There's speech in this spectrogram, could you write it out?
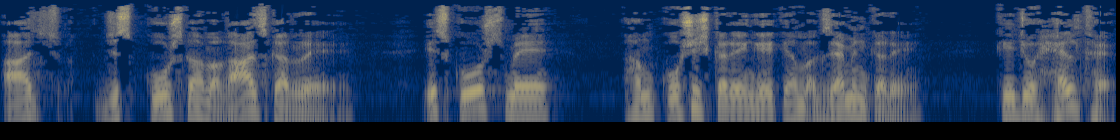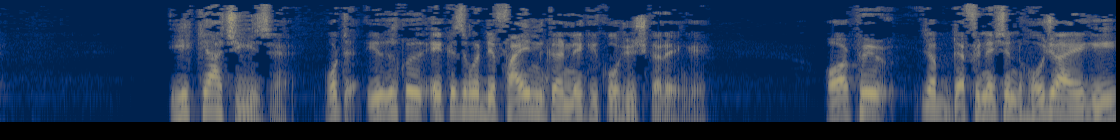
آج جس کورس کا ہم آغاز کر رہے ہیں اس کورس میں ہم کوشش کریں گے کہ ہم ایگزامن کریں کہ جو ہیلتھ ہے، یہ کیا چیز ہے؟ اس کو ایک قسم کا ڈیفائن کرنے کی کوشش کریں گے۔ اور پھر جب ڈیفینیشن ہو جائے گی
